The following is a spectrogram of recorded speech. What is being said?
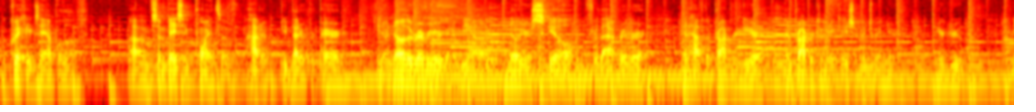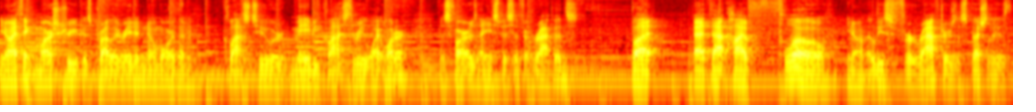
a quick example of, some basic points of how to be better prepared. You know, know the river you're going to be on, know your skill for that river, and have the proper gear and proper communication between your, your group. You know, I think Marsh Creek is probably rated no more than class two or maybe class three whitewater as far as any specific rapids. But at that high flow, you know, at least for rafters, especially, as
